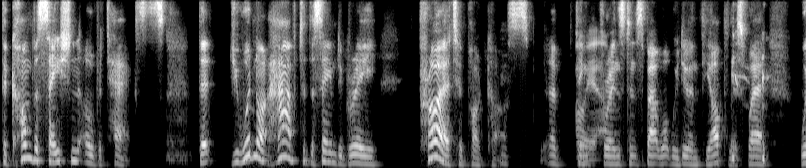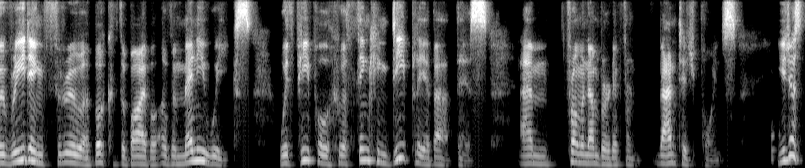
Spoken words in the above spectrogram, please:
the conversation over texts that you would not have to the same degree prior to podcasts. I think, oh, yeah. for instance, about what we do in Theopolis, where we're reading through a book of the Bible over many weeks with people who are thinking deeply about this um, from a number of different vantage points. You just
